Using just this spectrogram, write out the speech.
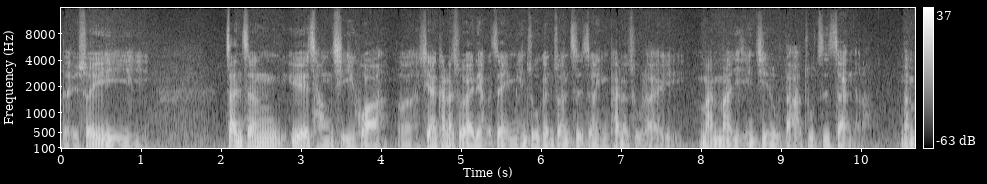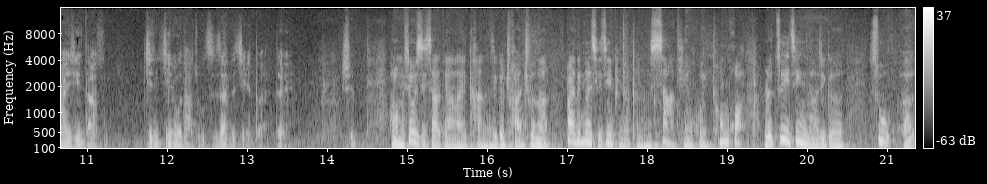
对，所以。战争越长期化，呃，现在看得出来，两个阵营，民主跟专制阵营，看得出来，慢慢已经进入打组织战了，慢慢已经打进进入打组织战的阶段。对，是。好，我们休息一下，等下来看呢这个传出呢，拜登跟习近平呢可能夏天会通话，而最近呢，这个苏呃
